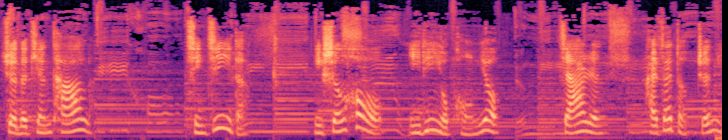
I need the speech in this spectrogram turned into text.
觉得天塌了，请记得，你身后一定有朋友、家人还在等着你。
